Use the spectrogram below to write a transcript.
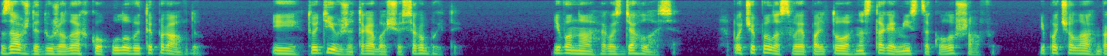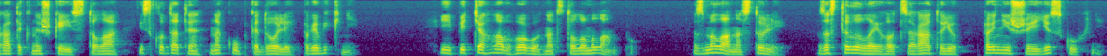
завжди дуже легко уловити правду. І тоді вже треба щось робити. І вона роздяглася, почепила своє пальто на старе місце коло шафи і почала брати книжки із стола і складати на кубки долі при вікні, і підтягла вгору над столом лампу, змила на столі, застелила його царатою, принісши її з кухні,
